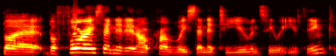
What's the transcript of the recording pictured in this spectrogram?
but before I send it in, I'll probably send it to you and see what you think.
